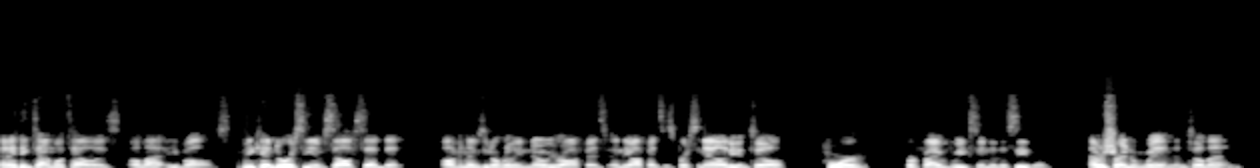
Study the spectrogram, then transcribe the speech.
And I think time will tell as a lot evolves. I mean, Ken Dorsey himself said that oftentimes you don't really know your offense and the offense's personality until four or five weeks into the season. I'm just trying to win until then.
